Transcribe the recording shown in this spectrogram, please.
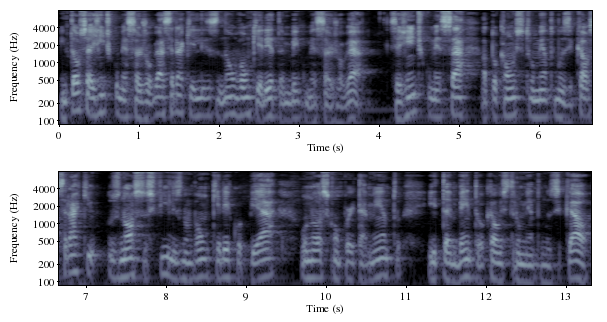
Então, se a gente começar a jogar, será que eles não vão querer também começar a jogar? Se a gente começar a tocar um instrumento musical, será que os nossos filhos não vão querer copiar o nosso comportamento e também tocar um instrumento musical?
